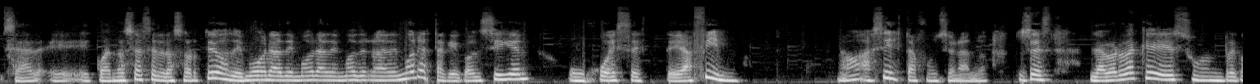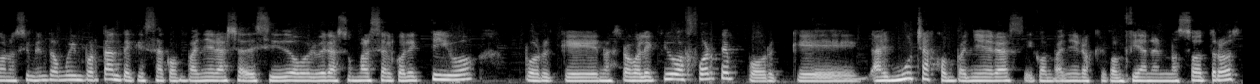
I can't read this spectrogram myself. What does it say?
O sea, eh, cuando se hacen los sorteos demora, demora, demora, demora hasta que consiguen un juez este, afín. ¿no? Así está funcionando. Entonces, la verdad que es un reconocimiento muy importante que esa compañera haya decidido volver a sumarse al colectivo, porque nuestro colectivo es fuerte porque hay muchas compañeras y compañeros que confían en nosotros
